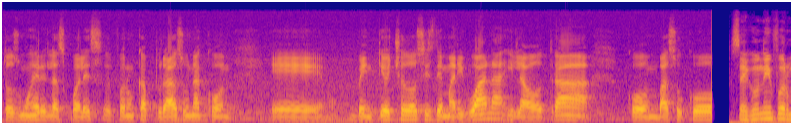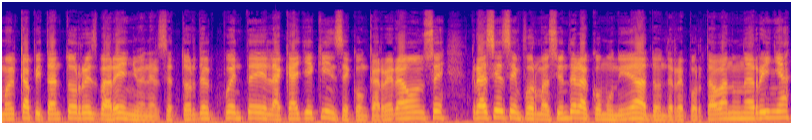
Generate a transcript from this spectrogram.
dos mujeres las cuales fueron capturadas, una con 28 dosis de marihuana y la otra con bazuco según informó el capitán Torres Bareño en el sector del puente de la calle 15 con carrera 11, gracias a información de la comunidad donde reportaban una riña,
